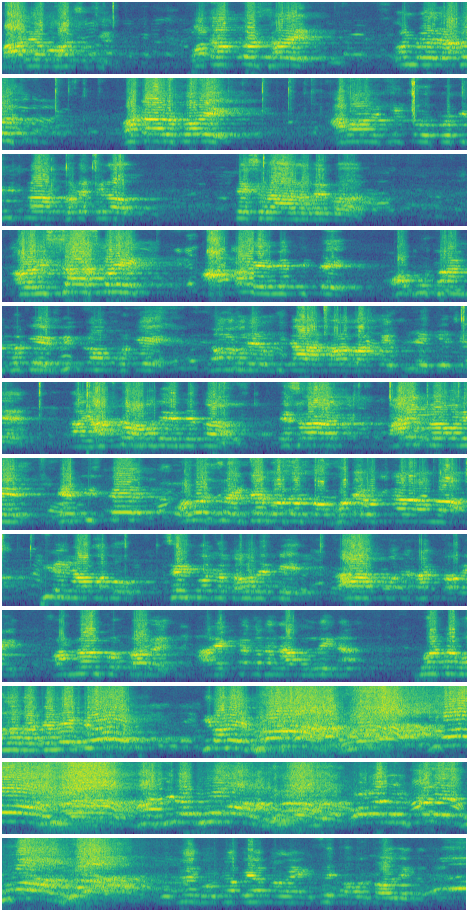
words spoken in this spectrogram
মাননীয় মহাসচিব, পঁচাত্তর সালে পনেরোই আগস্ট ঘটার পরে আমার কিন্তু প্রতিবিপ্লব ঘটেছিল তেসরা নভেম্বর। আমরা বিশ্বাস করি আপনাদের নেতৃত্বে অভ্যুত্থান ঘটিয়ে, বিপ্লব ঘটিয়ে জনগণের অধিকার জনগণকে ফিরে দিয়েছিলেন। তাই আজকে আমাদের নেতা দেশরাজ তারেক রহমানের নেতৃত্বে অবশ্যই যে পর্যন্ত ভোটের অধিকার আমরা ফিরে না পাবো সেই পর্যন্ত আমাদেরকে রাজপথে থাকতে হবে সংগ্রাম করতে হবে। আর একটা কথা না বললেই না ভুয়াটা বলা দরকার নেই একটু। কি বলে? ভুয়া ভুয়া হাসিনা ভুয়া ওরা বলছে ভুয়া কোথায় বোরকা পেয়ে আপনারা খবর পাওয়া যাবে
